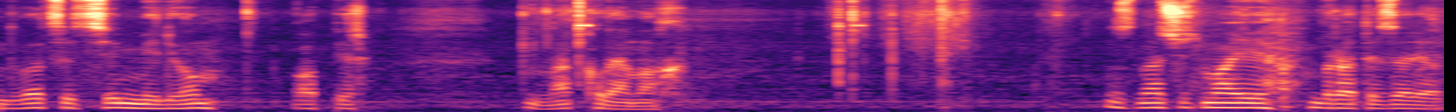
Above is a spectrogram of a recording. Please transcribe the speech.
Двадцять сім мільйон опір на клемах. Значить, має брати заряд.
